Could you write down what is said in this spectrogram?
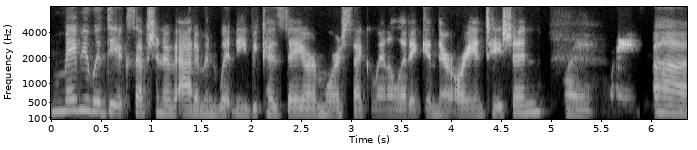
maybe with the exception of Adam and Whitney because they are more psychoanalytic in their orientation. Right. right.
